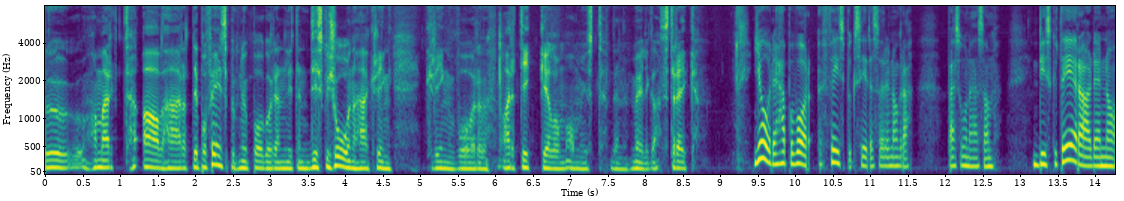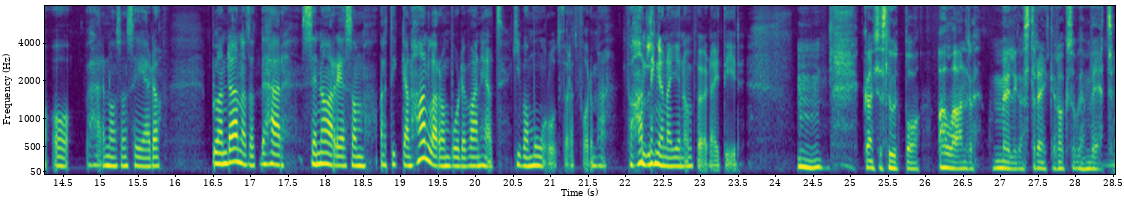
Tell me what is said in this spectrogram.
har märkt av här att det på Facebook nu pågår en liten diskussion här kring, kring vår artikel om, om just den möjliga strejken. Jo, det här på vår Facebook-sida så är det några personer som diskuterar den och, och här är någon som säger då bland annat att det här scenariet som artikeln handlar om borde vara en helt kiva morot för att få de här förhandlingarna genomförda i tid. Mm. Kanske slut på alla andra möjliga strejker också, vem vet?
